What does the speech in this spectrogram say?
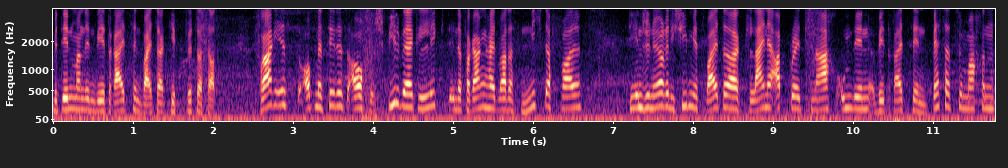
mit denen man den W13 weiter gefüttert hat. Frage ist, ob Mercedes auch Spielberg liegt. In der Vergangenheit war das nicht der Fall. Die Ingenieure, die schieben jetzt weiter kleine Upgrades nach, um den W13 besser zu machen.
